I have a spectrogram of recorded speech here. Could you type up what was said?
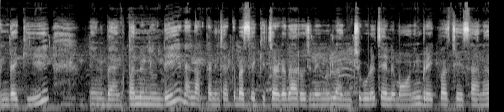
ఎండకి నేను బ్యాంక్ పని నుండి నన్ను అక్కడి నుంచి అట్టు బస్సు ఎక్కించాడు కదా. ఆ రోజు నేను లంచ్ కూడా చేయలేదు. మార్నింగ్ బ్రేక్ఫాస్ట్ చేశాను.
